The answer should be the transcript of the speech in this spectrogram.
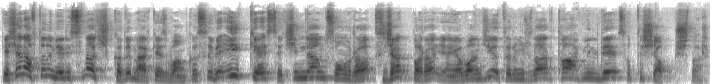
geçen haftanın verisini açıkladı Merkez Bankası ve ilk kez seçimden sonra sıcak para yani yabancı yatırımcılar tahvilde satış yapmışlar.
